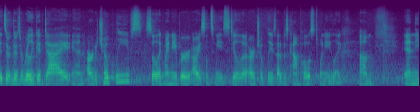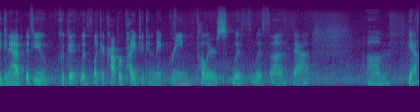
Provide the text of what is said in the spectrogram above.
it's a, there's a really good dye in artichoke leaves. So like my neighbor always lets me steal the artichoke leaves out of his compost when he like, um, and you can add if you cook it with like a copper pipe, you can make green colors with with uh, that. Um, yeah,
